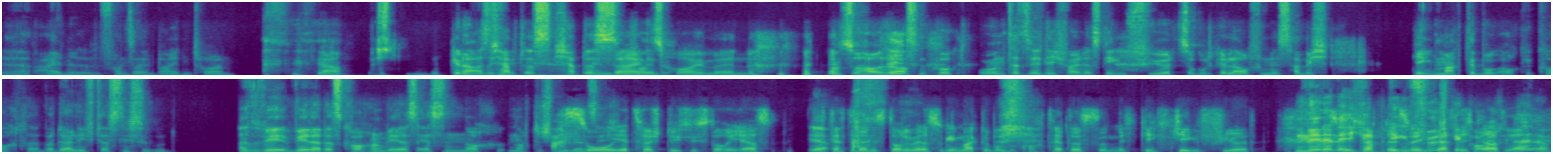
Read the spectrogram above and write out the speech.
Äh, eine von seinen beiden Toren. Klar, Genau, also ich habe das, ich habe in das von, deinen zu- Träumen. von zu Hause aus geguckt und tatsächlich, weil das gegen Fürth so gut gelaufen ist, habe ich gegen Magdeburg auch gekocht, aber da lief das nicht so gut. Also we weder das Kochen, weder das Essen noch, noch das Ach Spiel an so, jetzt verstehe ich die Story erst. Ich Ja. dachte, deine Story wäre, dass du gegen Magdeburg gekocht hättest und nicht gegen, gegen Fürth. Nee, nee, nee, ich habe gegen Fürth ich gekocht. gerade, Ja, ja.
